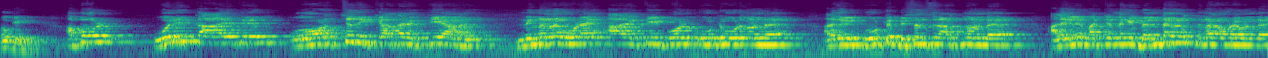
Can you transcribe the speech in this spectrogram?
ഓക്കെ അപ്പോൾ ഒരു കാര്യത്തിലും ഉറച്ചു നിൽക്കാത്ത വ്യക്തിയാണ് നിങ്ങളുടെ കൂടെ ആ വ്യക്തി ഇപ്പോൾ കൂട്ടുകൂടുന്നുണ്ട് അല്ലെങ്കിൽ കൂട്ട് ബിസിനസ് നടത്തുന്നുണ്ട് അല്ലെങ്കിൽ മറ്റെന്തെങ്കിലും ബന്ധങ്ങൾ നിങ്ങളുടെ കൂടെ ഉണ്ട്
